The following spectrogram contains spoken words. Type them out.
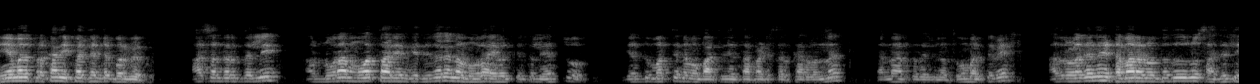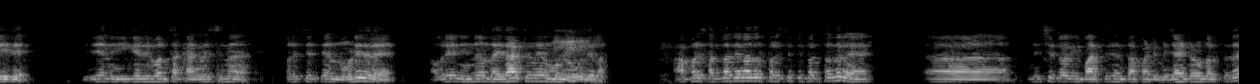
ನಿಯಮದ ಪ್ರಕಾರ ಇಪ್ಪತ್ತೆಂಟಕ್ಕೆ ಬರಬೇಕು. ಆ ಸಂದರ್ಭದಲ್ಲಿ ಅವ್ರು ನೂರ ಮೂವತ್ತಾರು ಏನು ಗೆದ್ದಿದ್ದಾರೆ. ನಾವು ನೂರ ಐವತ್ತಕ್ಕಿಂತಲೂ ಹೆಚ್ಚು ಗೆದ್ದು ಮತ್ತೆ ನಮ್ಮ ಭಾರತೀಯ ಜನತಾ ಪಾರ್ಟಿ ಸರ್ಕಾರವನ್ನ ಕರ್ನಾಟಕದಲ್ಲಿ ನಾವು ತೊಗೊಂಬರ್ತೇವೆ. ಅದರೊಳಗನೆ ಡಮಾರ್ ಅನ್ನುವಂಥದ್ದು ಸಾಧ್ಯತೆ ಇದೆ. ಇದೇನು ಈಗಿರುವಂತ ಕಾಂಗ್ರೆಸ್ಸಿನ ಪರಿಸ್ಥಿತಿಯನ್ನು ನೋಡಿದರೆ ಅವರೇನು ಇನ್ನೊಂದು ಐದಾರು ತಿಂಗಳೇನು ಮುಂದೆ ಹೋಗುದಿಲ್ಲ. ಆ ಪರಿಸ್ಥಿತಿ ಅಂತದೇನಾದ್ರೂ ಪರಿಸ್ಥಿತಿ ಬರ್ತಂದ್ರೆ ಆ, ನಿಶ್ಚಿತವಾಗಿ ಭಾರತೀಯ ಜನತಾ ಪಾರ್ಟಿ ಮೆಜಾರಿಟಿ ಒಳಗೆ ಬರ್ತದೆ.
